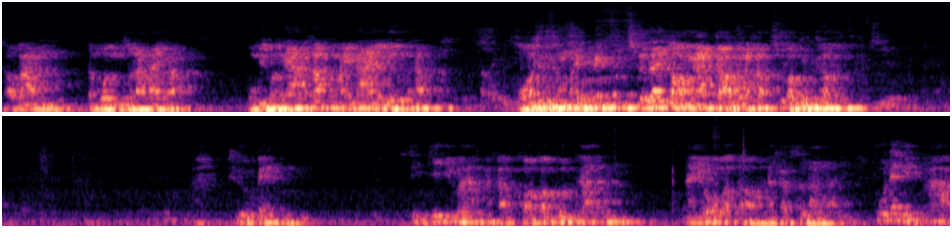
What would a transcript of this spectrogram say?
ชาวบ้านตำบลสุราลัยครับ ผมมีผลงานนะครับ สมัยหน้าอย่าลืมนะครับ ขอสมัยจะได้ต่องานเก่านะครับขอบคุณครับ ถือเป็นสิ่งที่ดีมากนะครับ ขอขอบคุณท่านนายกอบตนะครับ สุราลัยผู้ได้เห็นภาพ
